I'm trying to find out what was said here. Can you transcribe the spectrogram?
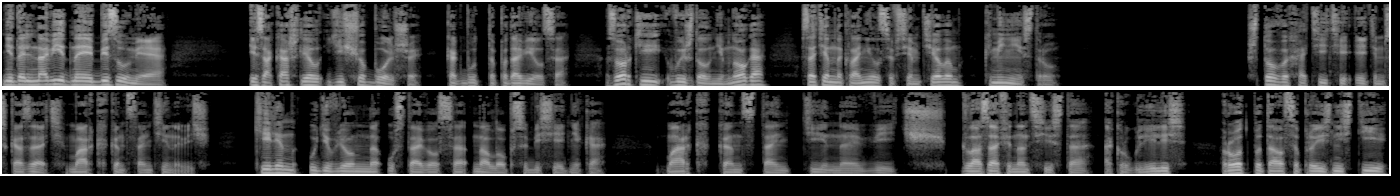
недальновидное безумие. И закашлял еще больше, как будто подавился. Зоркий выждал немного, затем наклонился всем телом к министру. «Что вы хотите этим сказать, Марк Константинович?» Килин удивленно уставился на лоб собеседника. «Марк Константинович...» Глаза финансиста округлились, рот пытался произнести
